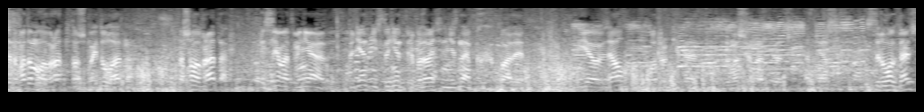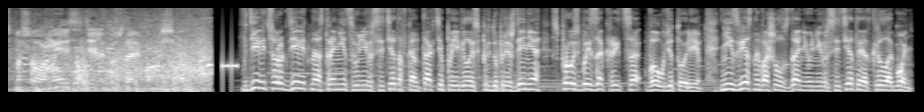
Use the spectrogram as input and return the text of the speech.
Что-то подумал обратно, тоже пойду, ладно. Пошел обратно, и слева от меня студент, не студент, преподаватель, не знаю, падает. Я его взял под руки, да, до машины отнес. Стрелок дальше пошел, а мы сидели, тут ждали помощи. В 9.49 на странице университета ВКонтакте появилось предупреждение с просьбой закрыться в аудитории. Неизвестный вошел в здание университета и открыл огонь.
